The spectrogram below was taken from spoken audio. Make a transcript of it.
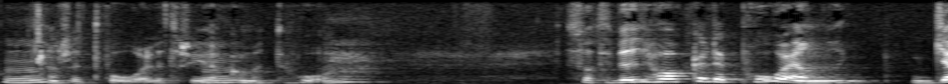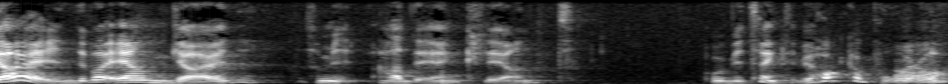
Ja. Mm. Kanske två eller tre, jag Mm. kommer inte ihåg. Så att vi hakade på en guide. Det var en guide som hade en klient. Och vi tänkte vi hakar på då.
